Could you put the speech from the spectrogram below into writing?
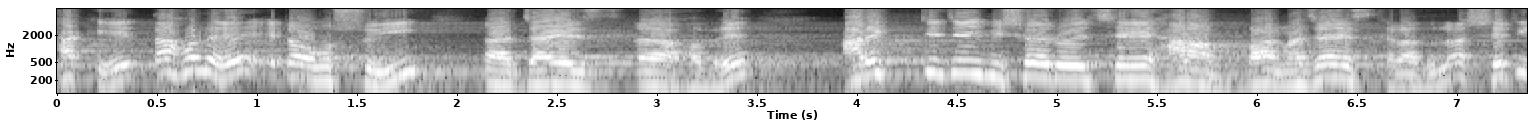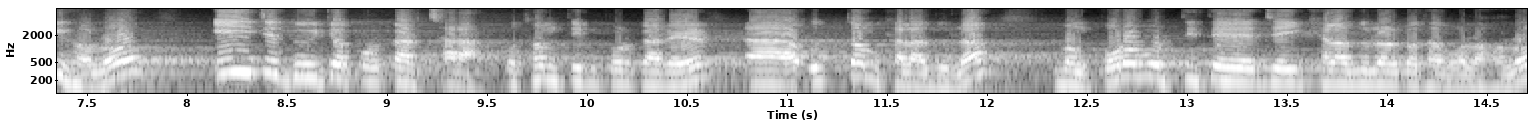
থাকে, তাহলে এটা অবশ্যই জায়েজ হবে। আরেকটি যেই বিষয় রয়েছে, হারাম বা নাজায়েজ খেলাধুলা, সেটি হলো এই যে দুইটা প্রকার ছাড়া, প্রথম তিন প্রকারের উত্তম খেলাধুলা এবং পরবর্তীতে যেই খেলাধুলার কথা বলা হলো,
